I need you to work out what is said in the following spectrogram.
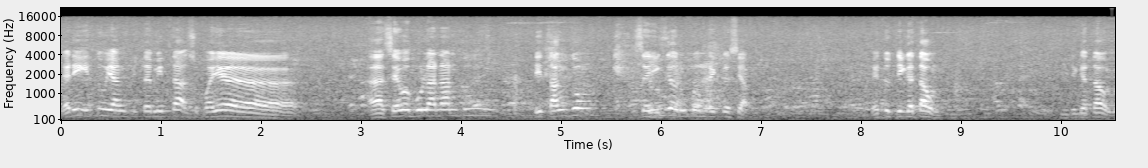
Jadi itu yang kita minta supaya uh, sewa bulanan tu ditanggung sehingga rumah mereka siap. Itu tiga tahun. Tiga tahun.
